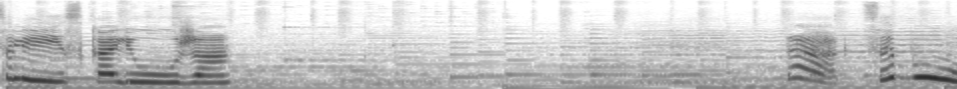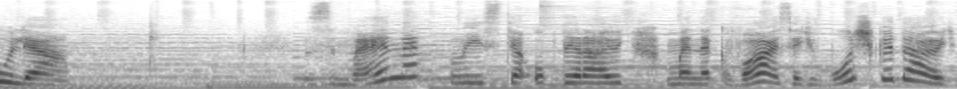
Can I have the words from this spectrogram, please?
сліз калюжа. Так, цибуля. З мене листя обдирають, мене квасять, в борщ кидають,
